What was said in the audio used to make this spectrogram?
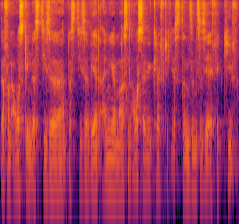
davon ausgehen, dass dieser, dass dieser Wert einigermaßen aussagekräftig ist, dann sind sie sehr effektiv.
